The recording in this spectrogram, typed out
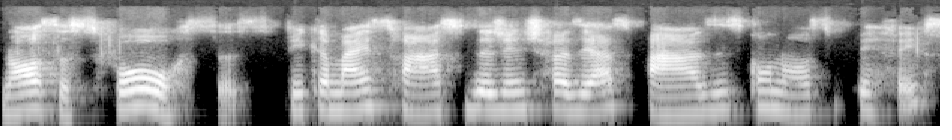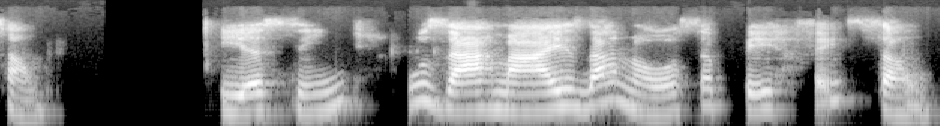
nossas forças, fica mais fácil da gente fazer as pazes com nossa perfeição. E assim, usar mais da nossa perfeição,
